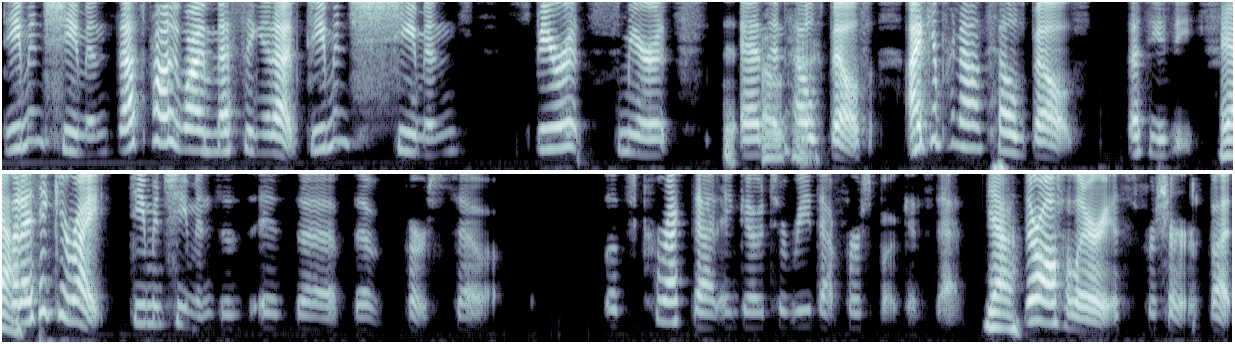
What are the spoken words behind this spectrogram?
demon shemans. That's probably why I'm messing it up. Demon shemans, spirits, smirits, and then Okay. hell's bells. I can pronounce hell's bells. That's easy. Yeah. But I think you're right. Demon shemans is is the the first. So let's correct that and go to read that first book instead. yeah. They're all hilarious for sure. But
